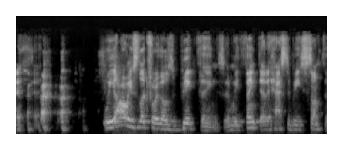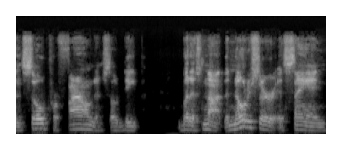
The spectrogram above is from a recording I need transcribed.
we always look for those big things, and we think that it has to be something so profound and so deep, but it's not. The noticer is saying,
